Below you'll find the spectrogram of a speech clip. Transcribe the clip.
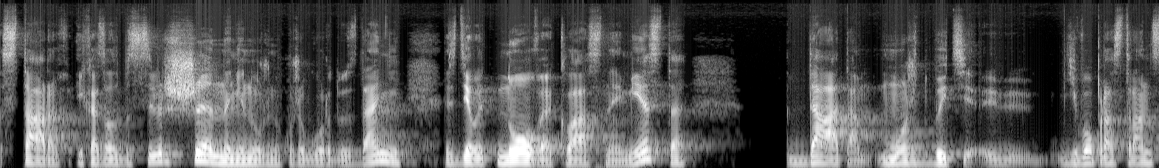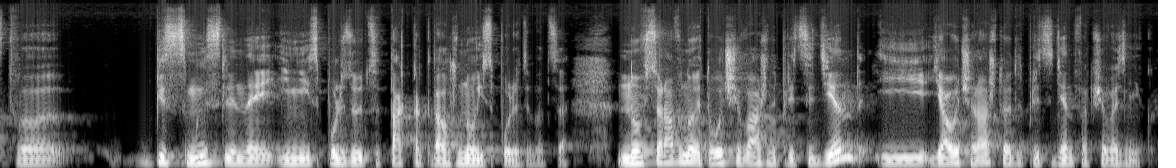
старых и, казалось бы, совершенно ненужных уже городу зданий сделать новое классное место. Да, там, может быть, э, его пространство бессмысленное и не используется так, как должно использоваться. Но все равно это очень важный прецедент, и я очень рад, что этот прецедент вообще возник.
